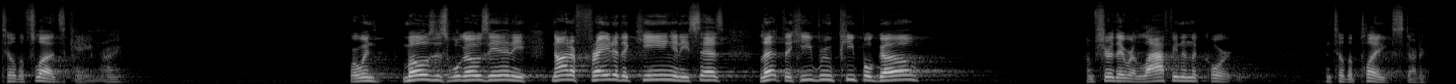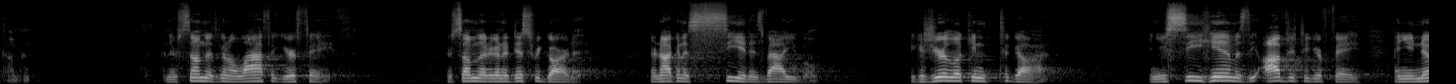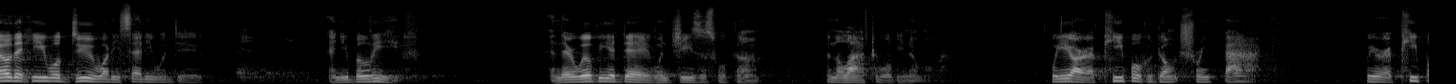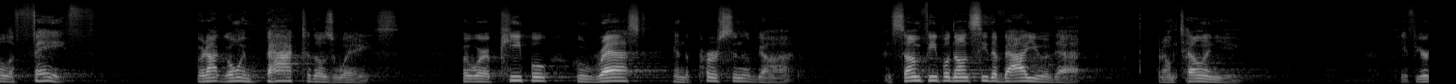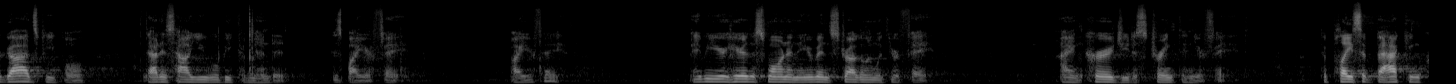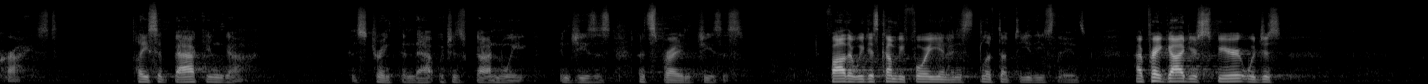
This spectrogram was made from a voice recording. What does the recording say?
until the floods came, right? Or when Moses goes in, he's not afraid of the king and he says, Let the Hebrew people go. I'm sure they were laughing in the court until the plagues started coming. And there's some that's going to laugh at your faith. There's some that are going to disregard it. They're not going to see it as valuable because you're looking to God and you see Him as the object of your faith and you know that He will do what He said He would do. And you believe. And there will be a day when Jesus will come and the laughter will be no more. We are a people who don't shrink back. We are a people of faith. We're not going back to those ways, but we're a people who rest in the person of God. And some people don't see the value of that, but I'm telling you, if you're God's people, that is how you will be commended, is by your faith. By your faith. Maybe you're here this morning and you've been struggling with your faith. I encourage you to strengthen your faith, to place it back in Christ, place it back in God, and strengthen that which has gotten weak. In Jesus, let's pray in Jesus. Father, we just come before you and I just lift up to you these things. I pray, God, your spirit would just,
